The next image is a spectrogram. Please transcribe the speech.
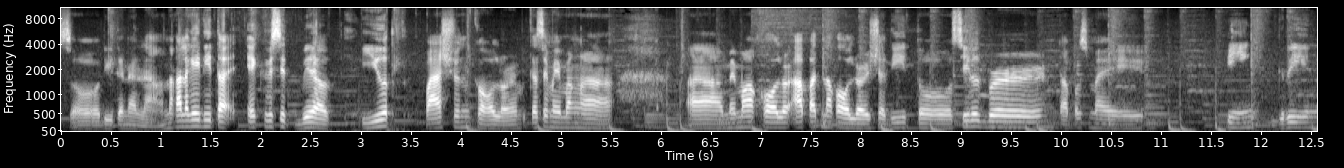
So, dito na lang. Nakalagay dito, exquisite build. Youth passion color. Kasi may mga ah, may mga color, apat na color siya dito. Silver, tapos may pink, green,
